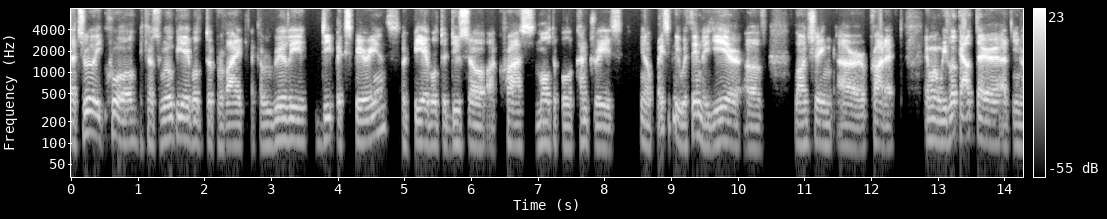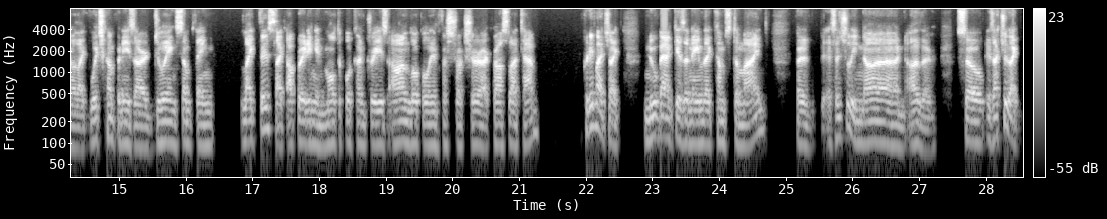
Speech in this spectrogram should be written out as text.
That's really cool because we'll be able to provide like a really deep experience, but be able to do so across multiple countries, you know, basically within a year of launching our product. And when we look out there at, you know, like which companies are doing something like this, like operating in multiple countries on local infrastructure across LATAM, pretty much like Nubank is a name that comes to mind but essentially none other. So it's actually like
